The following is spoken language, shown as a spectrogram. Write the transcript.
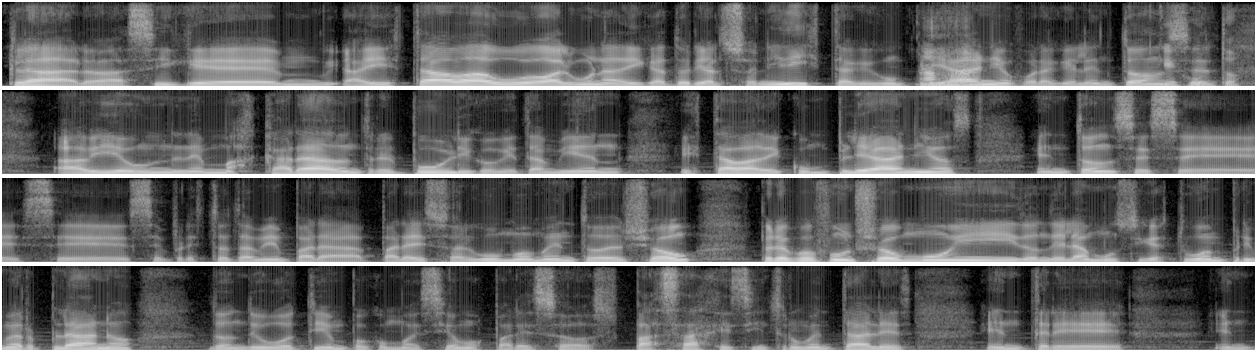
Claro, así que mm, ahí estaba, hubo alguna dedicatoria al sonidista que cumplía Ajá. años por aquel Qué entonces. justo. Había un enmascarado entre el público que también estaba de cumpleaños, entonces eh, se, se prestó también para, para eso algún momento del show, pero después fue un show muy donde la música estuvo en primer plano, donde hubo tiempo, como decíamos, para esos pasajes instrumentales entre en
